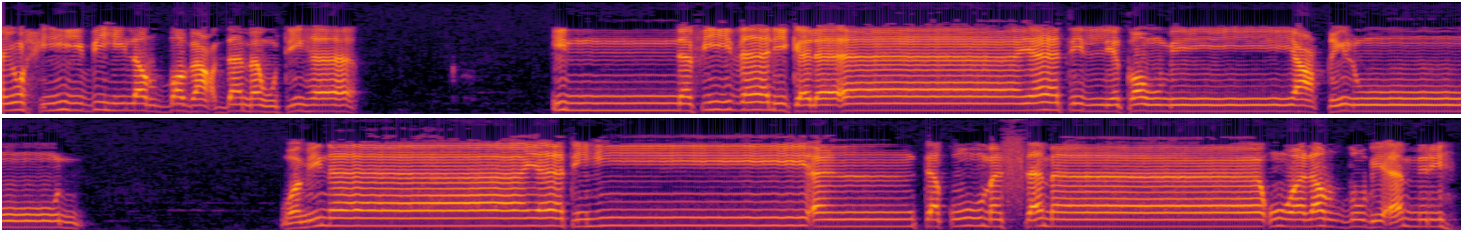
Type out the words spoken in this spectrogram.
فيحيي به الأرض بعد موتها. إن في ذلك لآيات لقوم يعقلون. ومن آياته أن تقوم السماء والأرض بأمره.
